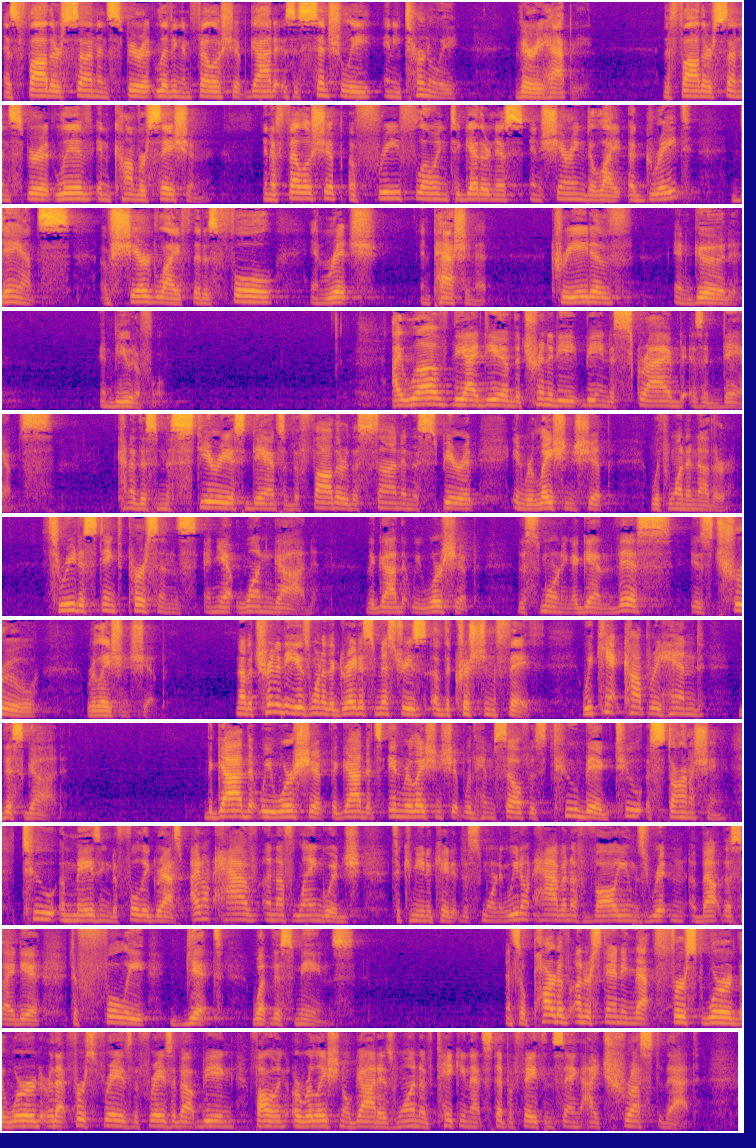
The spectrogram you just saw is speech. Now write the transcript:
as Father, Son, and Spirit living in fellowship, God is essentially and eternally very happy. The Father, Son, and Spirit live in conversation, in a fellowship of free flowing togetherness and sharing delight, a great dance of shared life that is full and rich and passionate, creative and good and beautiful. I love the idea of the Trinity being described as a dance, kind of this mysterious dance of the Father, the Son, and the Spirit in relationship with one another. Three distinct persons, and yet one God, the God that we worship this morning. Again, this is true relationship. Now, the Trinity is one of the greatest mysteries of the Christian faith. We can't comprehend this God the God that we worship, the God that's in relationship with Himself, is too big, too astonishing, too amazing to fully grasp. I don't have enough language to communicate it this morning. We don't have enough volumes written about this idea to fully get what this means. And so, part of understanding that first word, the word, or that first phrase, the phrase about being following a relational God, is one of taking that step of faith and saying, I trust that.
